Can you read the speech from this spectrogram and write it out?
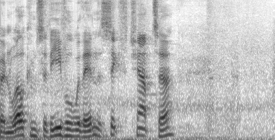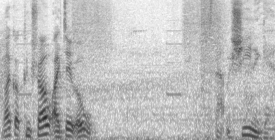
and welcome to The Evil Within, the sixth chapter. Have I got control? I do. Oh. It's that machine again.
